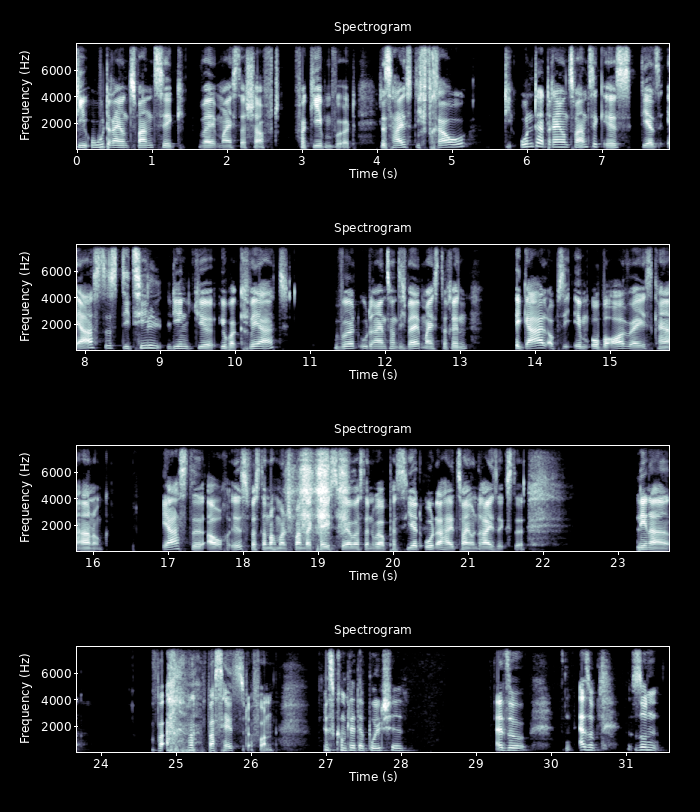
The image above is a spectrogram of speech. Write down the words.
die U23-Weltmeisterschaft vergeben wird. Das heißt, die Frau die unter 23 ist, die als erstes die Ziellinie überquert, wird U23 Weltmeisterin, egal ob sie im Overall Race, keine Ahnung, erste auch ist, was dann nochmal ein spannender Case wäre, was dann überhaupt passiert, oder halt 32. Lena, wa was hältst du davon? Das ist kompletter Bullshit. Also, also, so ein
